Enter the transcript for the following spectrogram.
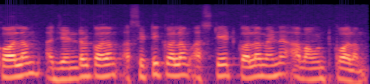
column, a gender column, a city column, a state column and an amount column.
